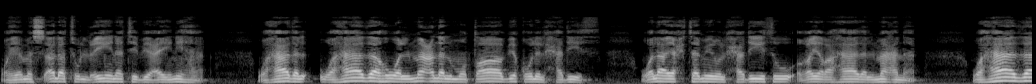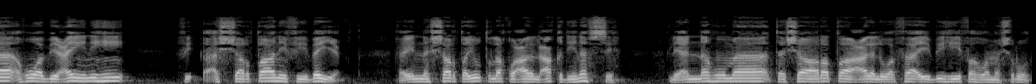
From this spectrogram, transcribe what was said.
وهي مسألة العينة بعينها. وهذا وهذا هو المعنى المطابق للحديث ولا يحتمل الحديث غير هذا المعنى. وهذا هو بعينه في الشرطان في بيع فإن الشرط يطلق على العقد نفسه لأنهما تشارطا على الوفاء به فهو مشروط.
